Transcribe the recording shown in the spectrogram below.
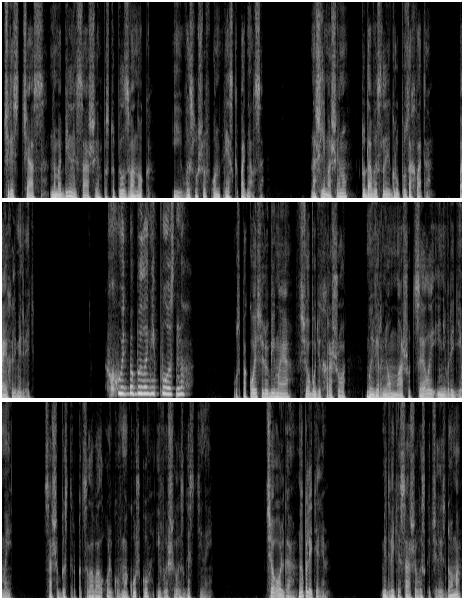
Через час на мобильный Саши поступил звонок, и, выслушав, он резко поднялся. Нашли машину, туда выслали группу захвата. Поехали, медведь. Хоть бы было не поздно. Успокойся, любимая, все будет хорошо. Мы вернем Машу целой и невредимой. Саша быстро поцеловал Ольгу в макушку и вышел из гостиной. «Все, Ольга, мы полетели». Медведь и Саша выскочили из дома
